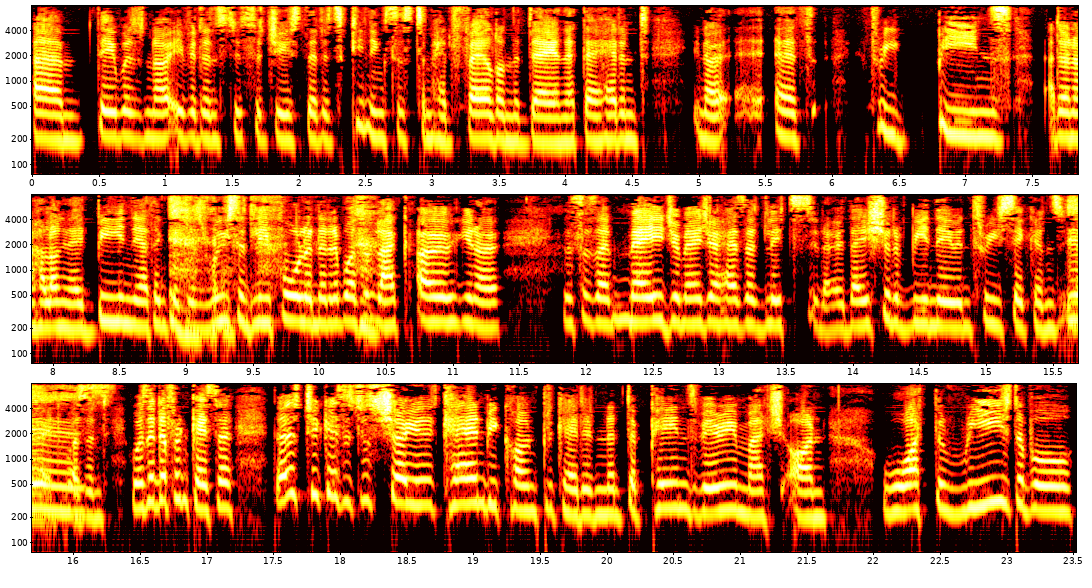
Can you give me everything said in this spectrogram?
um, there was no evidence to suggest that its cleaning system had failed on the day and that they hadn't, you know, uh, three beans. I don't know how long they'd been there. I think they'd just recently fallen, and it wasn't like, oh, you know, this is a major, major hazard. Let's, you know, they should have been there in three seconds. You yes. know, it wasn't, it was a different case. So those two cases just show you it can be complicated and it depends very much on what the reasonable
